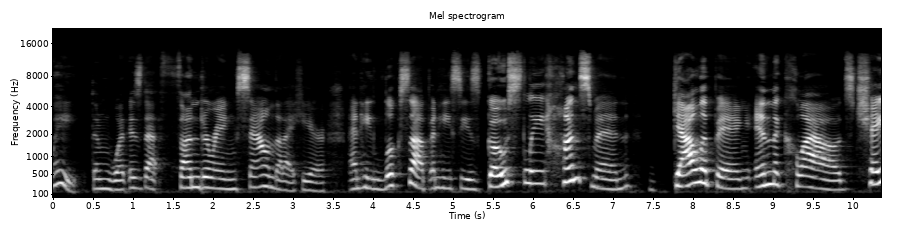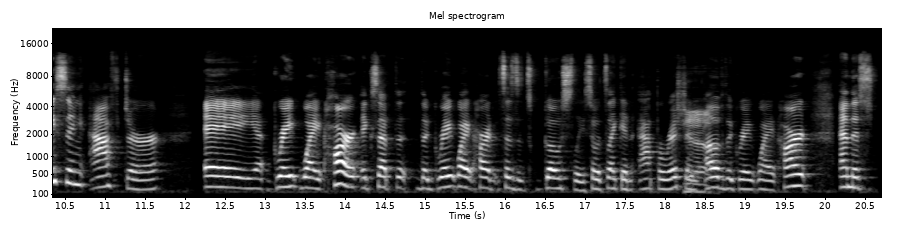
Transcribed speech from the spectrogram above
Wait, then what is that thundering sound that I hear? And he looks up and he sees ghostly huntsmen galloping in the clouds, chasing after a great white hart, except that the great white hart, it says it's ghostly. So it's like an apparition Yeah. of the great white hart. And this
